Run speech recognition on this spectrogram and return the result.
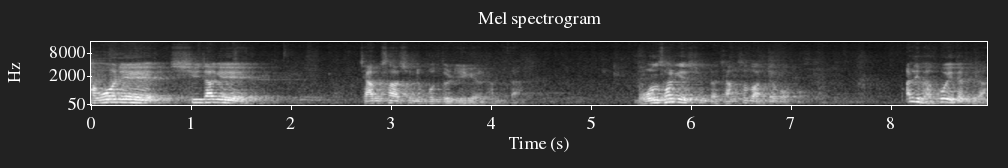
창원의 시장에 장사하시는 분들 얘기를 합니다. 못 살겠습니다. 장사도 안 되고 빨리 바꿔야 됩니다.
